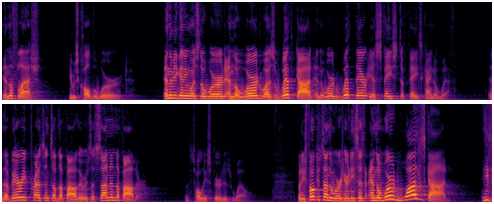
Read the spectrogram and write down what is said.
in the flesh, he was called the Word. In the beginning was the Word, and the Word was with God, and the word with there is face to face kind of with. In the very presence of the Father is the Son and the Father. The Holy Spirit as well. But he's focused on the Word here, and he says, and the Word was God. He's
